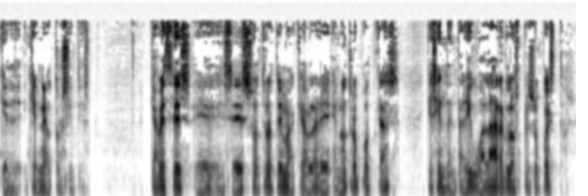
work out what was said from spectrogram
que, en otros sitios. Que a veces eh, ese es otro tema que hablaré en otro podcast, que es intentar igualar los presupuestos.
